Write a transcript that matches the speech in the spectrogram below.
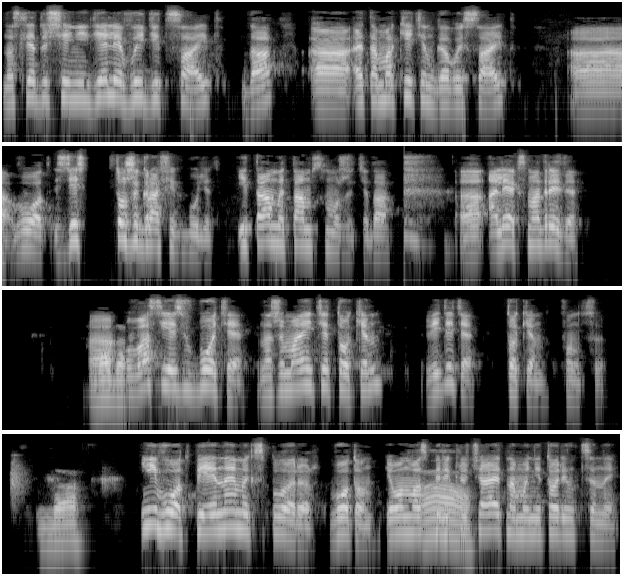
на следующей неделе выйдет сайт, да, э, это маркетинговый сайт, Э, вот, здесь тоже график будет, и там, и там сможете, да. Э, Олег, смотрите, Э, Да-да. у вас есть в боте, нажимаете токен, видите токен функцию? Да. И вот PNM Explorer, вот он, и он вас А. переключает на мониторинг цены.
